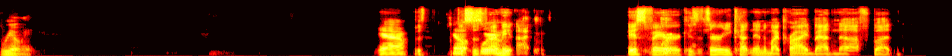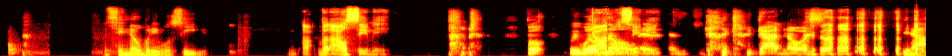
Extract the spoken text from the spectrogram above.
really. yeah, This- No, this is, I mean, I, it's fair because it's already cutting into my pride bad enough, but But see, nobody will see you. Uh, but I'll see me. but we will God know, will see and, and God knows. Yeah.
